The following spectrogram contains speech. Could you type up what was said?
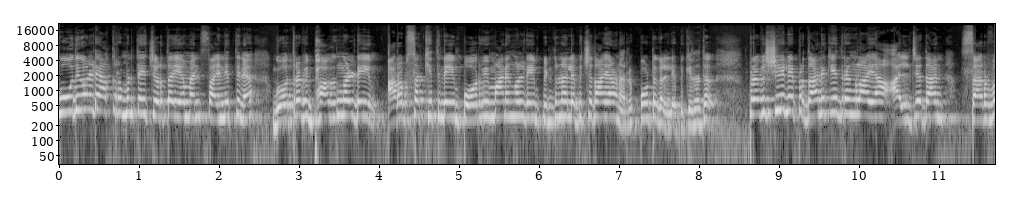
ഹൂതികളുടെ ആക്രമണത്തെ ചെറുത്ത യമൻ സൈന്യത്തിന് ഗോത്രവിഭാഗങ്ങളുടെയും അറബ് സഖ്യത്തിന്റെയും പോർ വിമാനങ്ങളുടെയും പിന്തുണ ലഭിച്ചതായാണ് റിപ്പോർട്ടുകൾ ലഭിക്കുന്നത്. പ്രവിശ്യയിലെ പ്രധാന കേന്ദ്രങ്ങളായ അൽജദാൻ സർവ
